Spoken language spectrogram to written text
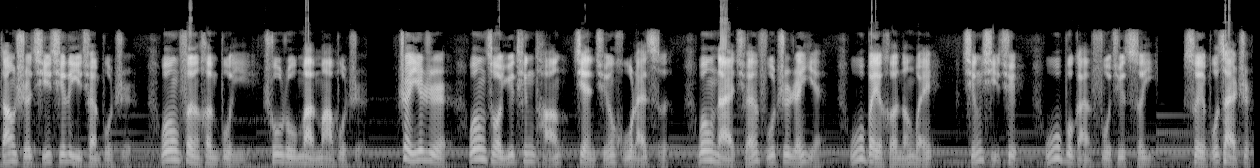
当时其妻力劝不止，翁愤恨不已，出入谩骂不止。这一日，翁坐于厅堂，见群狐来辞，翁乃全服之人也，吾辈何能为？请洗去，吾不敢复居此矣。遂不再至。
